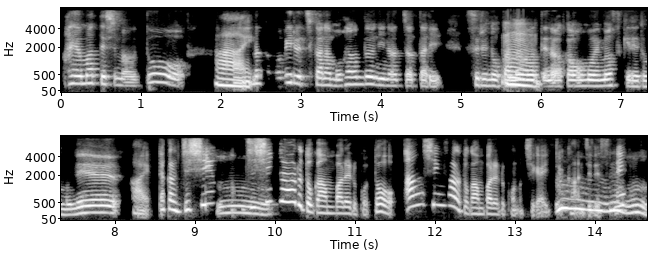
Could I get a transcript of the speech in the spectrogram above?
早まってしまうと、はいなん。か伸びる力も半分になっちゃったりするのかなってなんか思いますけれどもね。はい。だから自信、うん。自信があると頑張れる子と、安心があると頑張れる子の違いっていう感じですね。うん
